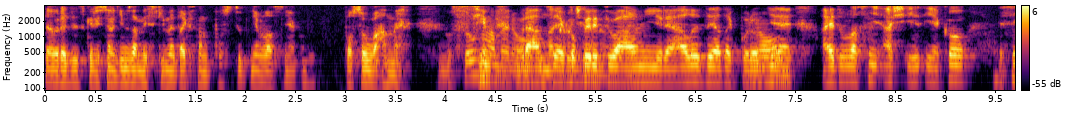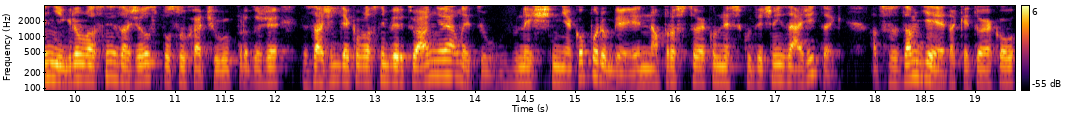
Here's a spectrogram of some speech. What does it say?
teoreticky, když se nad tím zamyslíme, tak se tam postupně vlastně jako posouváme. Posouváme, no. V rámci jako virtuální no. reality a tak podobně. No. A je to vlastně až jako, jestli někdo vlastně zažil z posluchačů, protože zažít jako vlastně virtuální realitu v dnešní jako podobě je naprosto jako neskutečný zážitek. A co se tam děje, tak je to jako,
